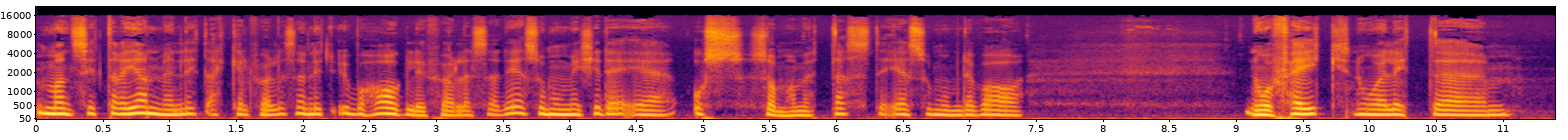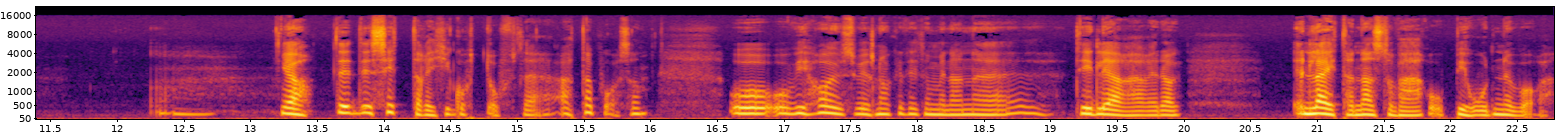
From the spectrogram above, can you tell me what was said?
man sitter igjen med en litt ekkel følelse, en litt ubehagelig følelse. Det er som om ikke det er oss som har møttes, det er som om det var noe fake, noe litt uh, Ja, det, det sitter ikke godt ofte etterpå. Sånn. Og, og vi har jo, som vi har snakket litt om i denne tidligere her i dag, en lei tendens til å være oppi hodene våre.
